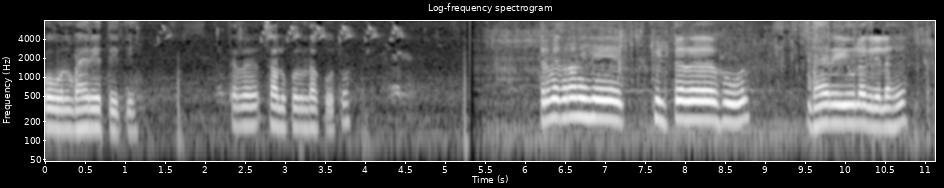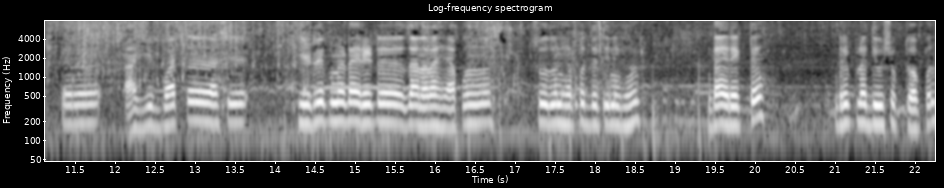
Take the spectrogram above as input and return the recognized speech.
होऊन बाहेर येते ते. तर चालू करून दाखवतो. तर मित्रांनो हे फिल्टर होऊन बाहेर येऊ लागलेलं आहे. तर अजिबात असे हे डायरेक्ट जाणार आहे. आपण शोधून ह्या पद्धतीने घेऊन डायरेक्ट ड्रिपला देऊ शकतो आपण.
